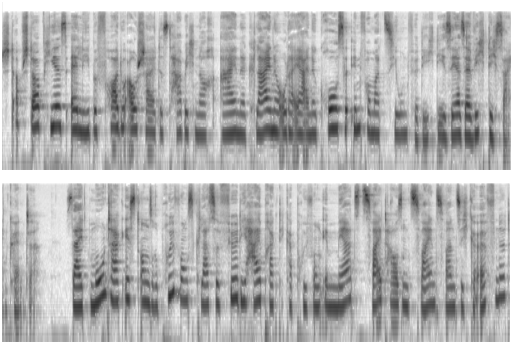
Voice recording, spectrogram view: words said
Stopp, stopp, hier ist Ellie. Bevor du ausschaltest, habe ich noch eine kleine oder eher eine große Information für dich, die sehr, sehr wichtig sein könnte. Seit Montag ist unsere Prüfungsklasse für die Heilpraktikerprüfung im März 2022 geöffnet,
